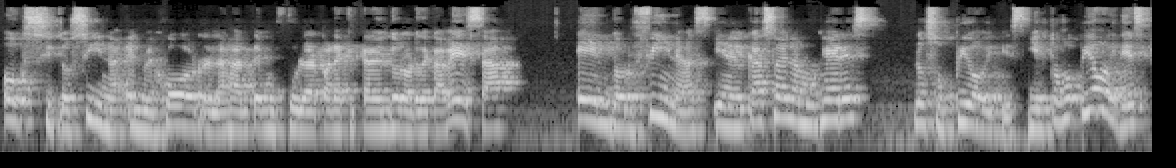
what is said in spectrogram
oxitocina, el mejor relajante muscular para quitar el dolor de cabeza, endorfinas y en el caso de las mujeres, los opioides. Y estos opioides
